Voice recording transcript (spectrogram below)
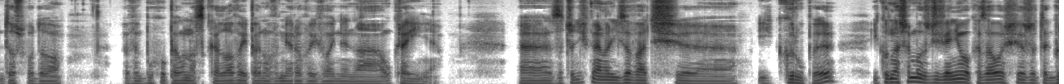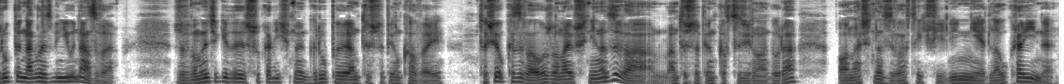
doszło do wybuchu pełnoskalowej, pełnowymiarowej wojny na Ukrainie. E, zaczęliśmy analizować ich grupy i ku naszemu zdziwieniu okazało się, że te grupy nagle zmieniły nazwę że w momencie, kiedy szukaliśmy grupy antyszczepionkowej, to się okazywało, że ona już nie nazywa antyszczepionkowcy Zielona Góra, ona się nazywa w tej chwili nie dla Ukrainy,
